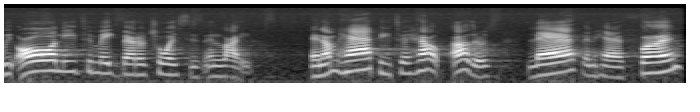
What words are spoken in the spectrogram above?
We all need to make better choices in life. And I'm happy to help others laugh and have fun,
